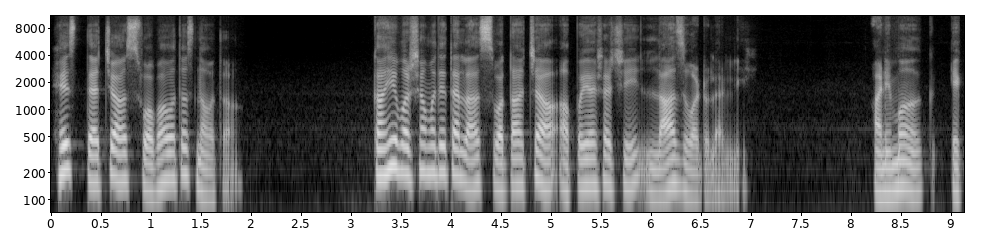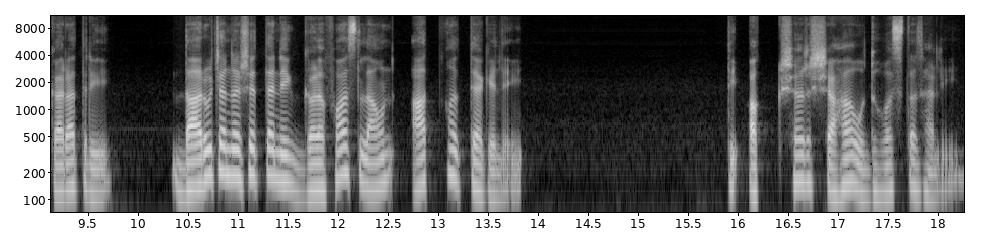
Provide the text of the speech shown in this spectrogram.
हेच त्याच्या स्वभावातच नव्हतं. काही वर्षामध्ये त्याला स्वतःच्या अपयशाची लाज वाटू लागली. आणि मग एका रात्री दारूच्या नशेत त्याने गळफास लावून आत्महत्या केली. ती अक्षरशः उद्ध्वस्त झाली.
